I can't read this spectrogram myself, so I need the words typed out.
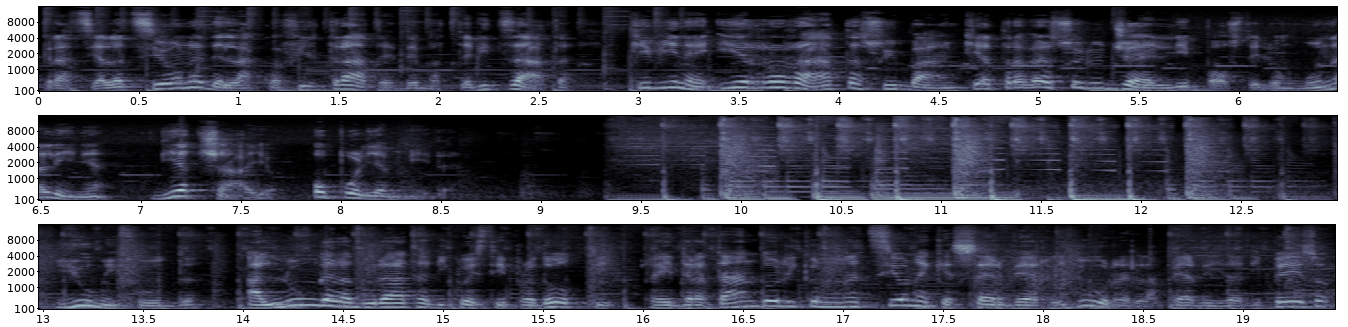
grazie all'azione dell'acqua filtrata e debatterizzata che viene irrorata sui banchi attraverso gli ugelli posti lungo una linea di acciaio o poliammide. Yumi Food allunga la durata di questi prodotti, reidratandoli con un'azione che serve a ridurre la perdita di peso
